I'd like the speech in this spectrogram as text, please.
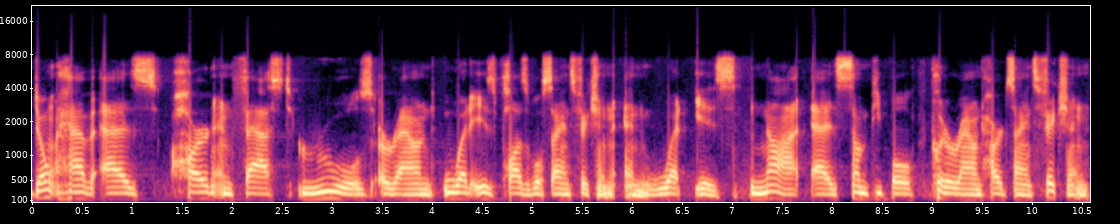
don't have as as hard and fast rules around what is plausible science fiction and what is not, as some people put around hard science fiction.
